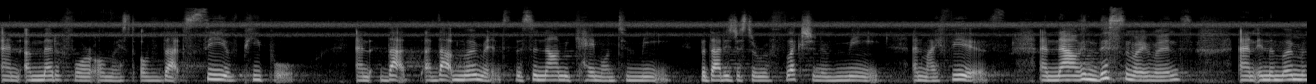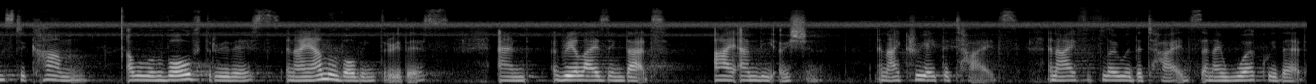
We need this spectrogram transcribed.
and a metaphor almost of that sea of people. And that at that moment, the tsunami came onto me. But that is just a reflection of me and my fears. And now, in this moment, and in the moments to come, I will evolve through this, and I am evolving through this, and realizing that I am the ocean, and I create the tides, and I flow with the tides, and I work with it.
